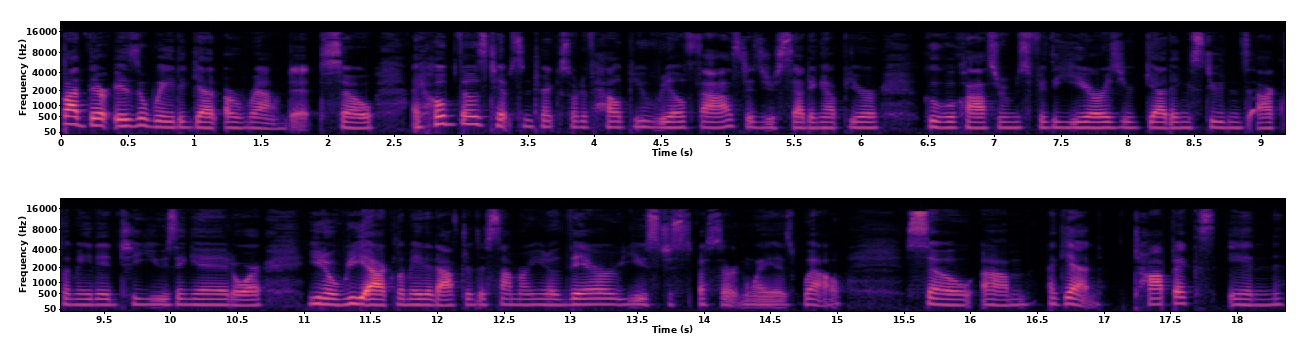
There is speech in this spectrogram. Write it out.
but there is a way to get around it. So I hope those tips and tricks sort of help you real fast as you're setting up your Google Classrooms for the year, as you're getting students acclimated to using it or, you know, reacclimated after the summer. You know, they're used to a certain way as well. So um, again, topics in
